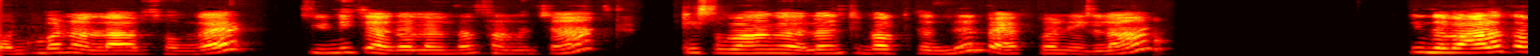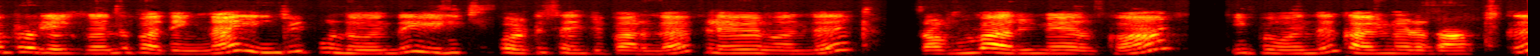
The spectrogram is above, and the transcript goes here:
ரொம்ப நல்லா இருக்குங்க. இன்னைக்கு அதெல்லாம் தான் சமைச்சேன். இப்போ வாங்க லஞ்ச் பாக்ஸ் வந்து பேக் பண்ணிடலாம். இந்த வாழைக்காய் வந்து பாத்தீங்கன்னா இஞ்சி பூண்டு வந்து இடிச்சு போட்டு செஞ்சு பாருங்க. ஃபிளேவர் வந்து ரொம்ப அருமையா இருக்கும். இப்போ வந்து கவினோட பாக்ஸ்க்கு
